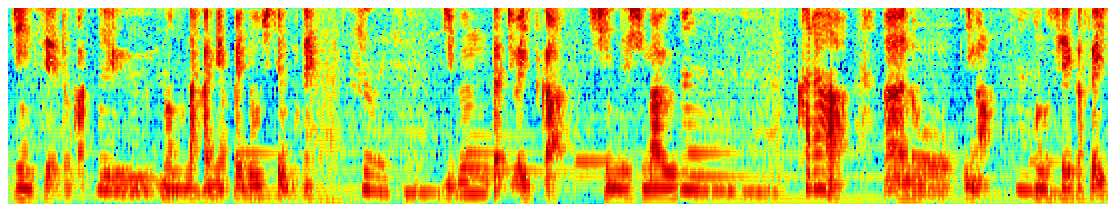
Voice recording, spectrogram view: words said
人生とかっていうのの中にやっぱりどうしてもねそうですよね。自分たちはいつか死んでしまううんから、あの今この生活が愛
